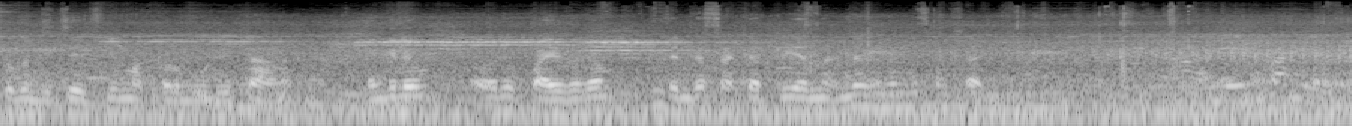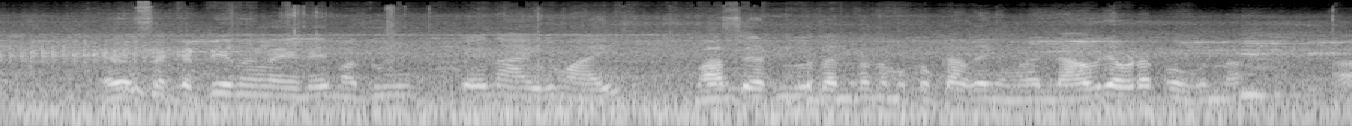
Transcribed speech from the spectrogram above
സുഗന്ധി ചേച്ചി മക്കളും കൂടിയിട്ടാണ്. എങ്കിലും ഒരു പൈതൃകം ഇതിന്റെ സെക്രട്ടറി എന്ന സംസാരിക്കും. സെക്രട്ടറി എന്നുള്ളതിൽ മധു കെ നായരുമായി വാസുചേട്ടനുള്ള ബന്ധം നമുക്കൊക്കെ അറിയാം. ഞങ്ങളെല്ലാവരും അവിടെ പോകുന്ന ആ,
